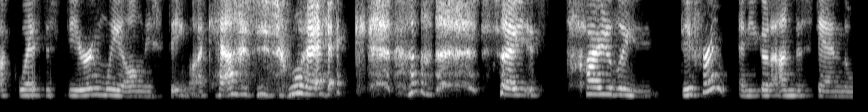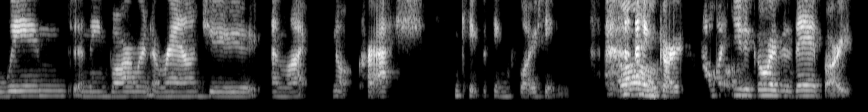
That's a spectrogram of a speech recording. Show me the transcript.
Like, where's the steering wheel on this thing? Like, how does this work? so it's totally different, and you've got to understand the wind and the environment around you, and like not crash and keep the thing floating oh. and go, I want you to go over there, boat.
